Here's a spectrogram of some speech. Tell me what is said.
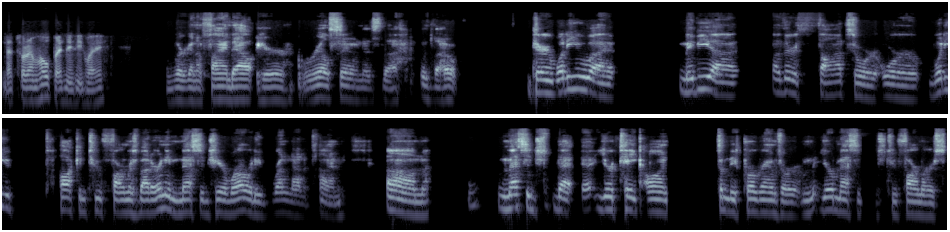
that's what I'm hoping anyway. We're gonna find out here real soon. Is the is the hope. Terry, what do you uh, maybe uh, other thoughts or or what are you talking to farmers about, or any message here? We're already running out of time. Um, message that uh, your take on some of these programs, or your message to farmers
